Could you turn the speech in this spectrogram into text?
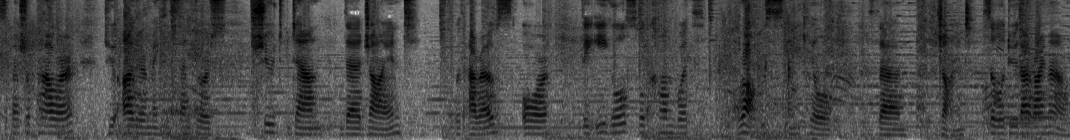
special power to either make the centaurs shoot down the giant with arrows, or the eagles will come with rocks and kill the giant. So we'll do that right now.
